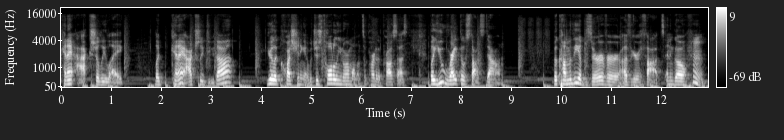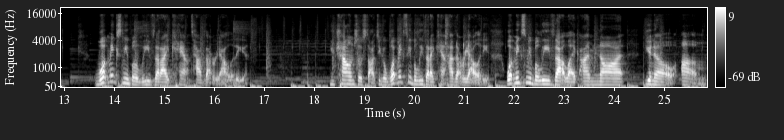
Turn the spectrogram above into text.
Can i actually like like can i actually do that? You're like questioning it which is totally normal It's a part of the process. But you write those thoughts down become the observer of your thoughts and go hmm what makes me believe that i can't have that reality you challenge those thoughts. You go, what makes me believe that I can't have that reality? What makes me believe that like I'm not, you know, um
